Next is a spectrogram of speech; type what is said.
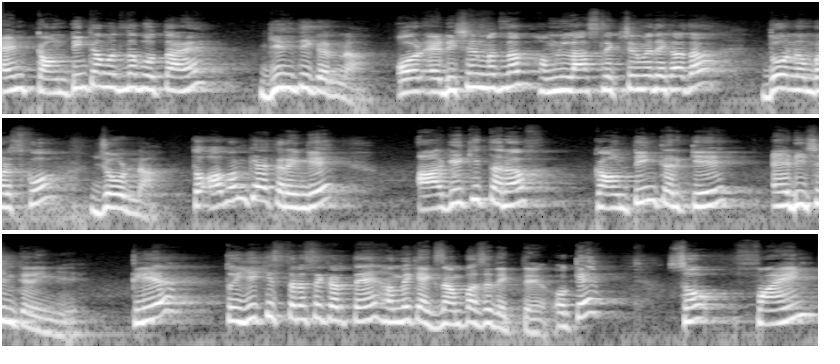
एंड काउंटिंग का मतलब होता है गिनती करना. और एडिशन मतलब हमने लास्ट लेक्चर में देखा था, दो नंबर्स को जोड़ना. तो अब हम क्या करेंगे? आगे की तरफ़ काउंटिंग करके एडिशन करेंगे। क्लियर तो ये किस तरह से करते हैं? हम एक एग्जांपल से देखते हैं okay so find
